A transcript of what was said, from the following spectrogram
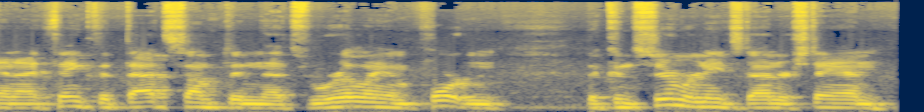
and I think that that's something that's really important. The consumer needs to understand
